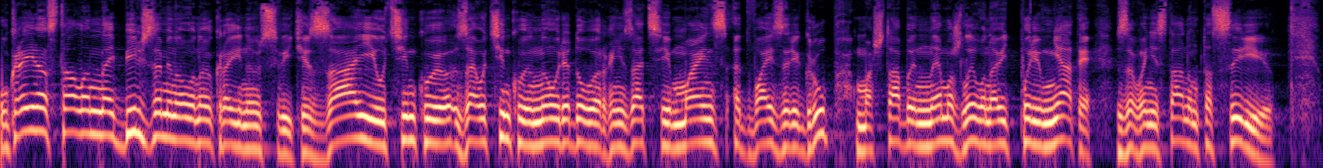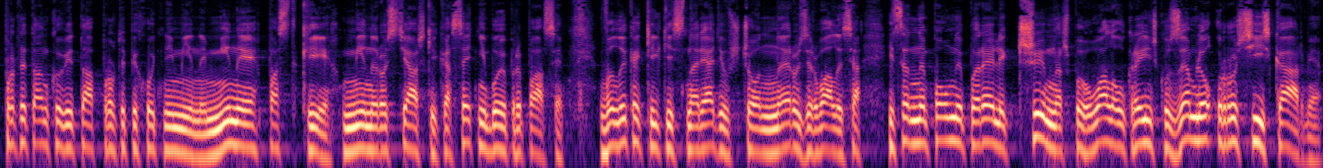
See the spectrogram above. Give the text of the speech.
Україна стала найбільш замінованою країною у світі. За її оцінкою за оцінкою неурядової організації Mines Advisory Group, масштаби неможливо навіть порівняти з Афганістаном та Сирією. Протитанкові та протипіхотні міни, міни пастки, міни розтяжки, касетні боєприпаси, велика кількість снарядів, що не розірвалися, і це не повний перелік, чим нашпигувала українську землю російська армія.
